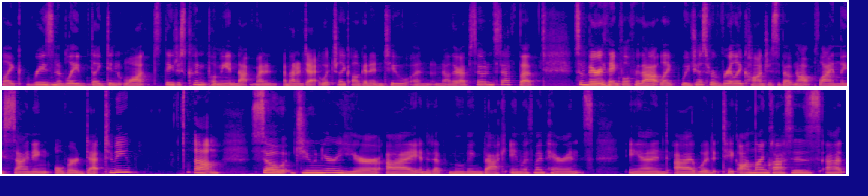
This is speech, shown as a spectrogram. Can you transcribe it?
like reasonably like didn't want they just couldn't put me in that amount of, debt which like i'll get into in another episode and stuff but so i'm very thankful for that like we just were really conscious about not blindly signing over debt to me. Um so junior year i ended up moving back in with my parents and I would take online classes at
